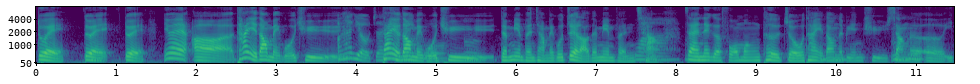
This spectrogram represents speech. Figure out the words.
对。对对，因为呃，他也到美国去，哦、他有他有到美国去的面粉厂，嗯、美国最老的面粉厂在那个佛蒙特州，他也到那边去上了、嗯、呃一。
